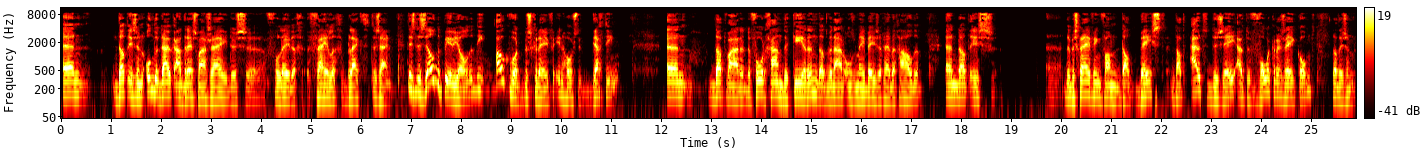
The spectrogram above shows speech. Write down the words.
En dat is een onderduikadres waar zij dus uh, volledig veilig blijkt te zijn. Het is dezelfde periode die ook wordt beschreven in hoofdstuk 13. En dat waren de voorgaande keren dat we daar ons mee bezig hebben gehouden. En dat is uh, de beschrijving van dat beest dat uit de zee, uit de Volkerenzee komt. Dat is een,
